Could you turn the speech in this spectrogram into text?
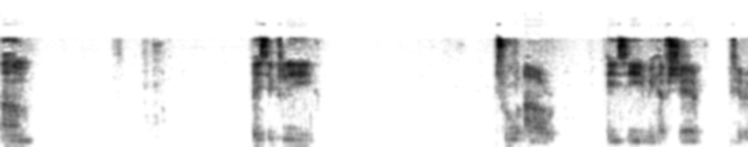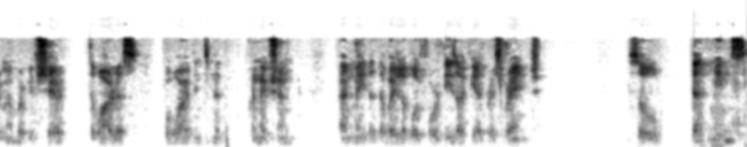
Um, basically, through our PC, we have shared, if you remember, we've shared the wireless or wired internet connection and made it available for this IP address range. So that means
